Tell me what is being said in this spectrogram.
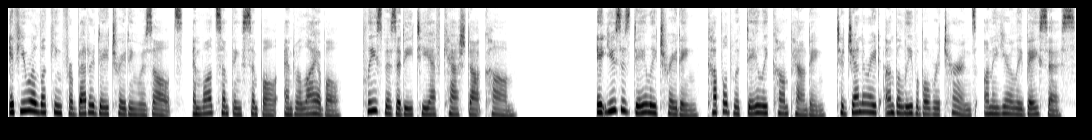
If you are looking for better day trading results and want something simple and reliable, please visit ETFcash.com. It uses daily trading coupled with daily compounding to generate unbelievable returns on a yearly basis.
